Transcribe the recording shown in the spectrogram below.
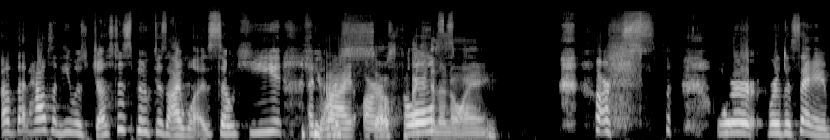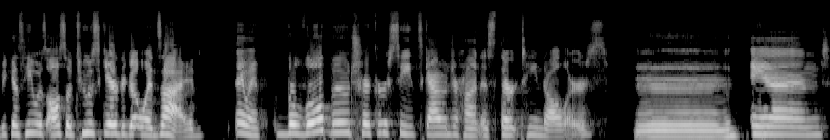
of that house, and he was just as spooked as I was. So he and You are I so are fucking souls annoying. are we're we're the same because he was also too scared to go inside. Anyway, the Little Boo trick or seat scavenger hunt is thirteen dollars, Mm, and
